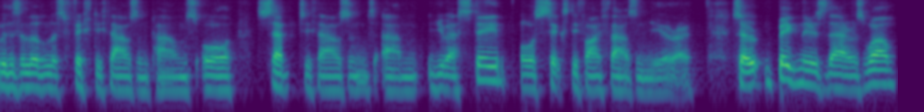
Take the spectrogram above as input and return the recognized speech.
with as little as 50,000 pounds or 70,000 um, USD or 65,000 euro. So big news there as well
